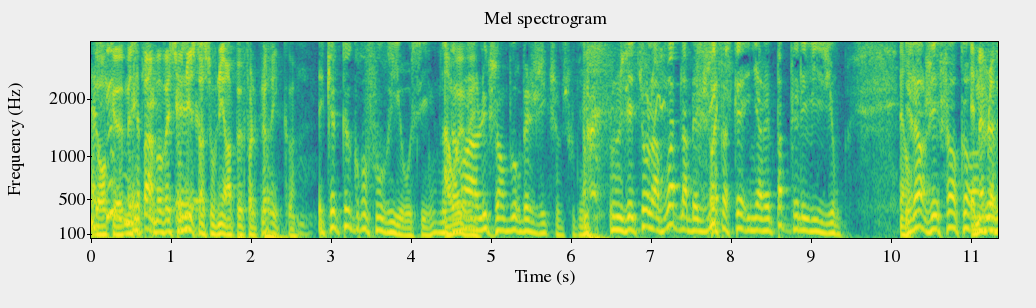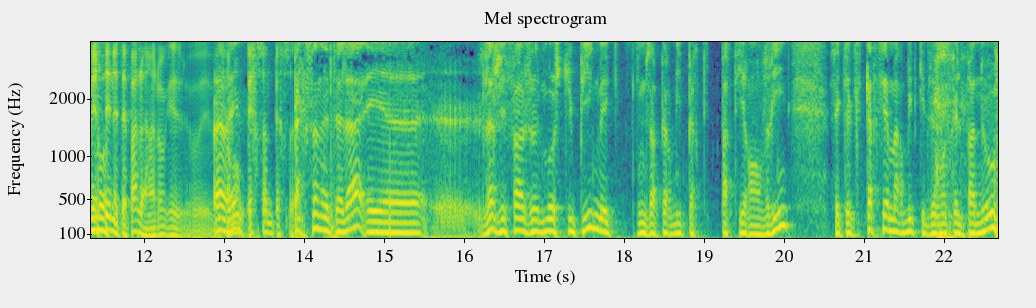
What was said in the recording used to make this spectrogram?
Donc, euh, mais c'est pas un mauvais souvenir, c'est un souvenir un peu folklorique. Quoi. Et quelques gros fous rires aussi, notamment ah, oui, oui. à Luxembourg, Belgique, je me souviens. où nous étions la voix de la Belgique ouais. parce qu'il n'y avait pas de télévision. Et alors j'ai fait encore. Et même la vérité n'était pas là, hein, donc euh, ah, vraiment, personne, personne. Personne n'était là et euh, là j'ai fait un jeu de mots stupide, mais qui nous a permis de partir en vrille, c'est que le quatrième arbitre qui devait montrer le panneau,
